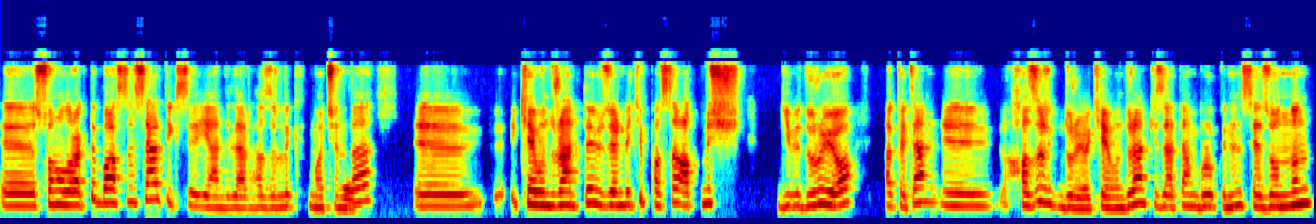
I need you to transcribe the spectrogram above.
E, son olarak da Boston Celtics'i yendiler hazırlık maçında. Evet. E, Kevin Durant de üzerindeki pası atmış gibi duruyor. Hakikaten e, hazır duruyor Kevin Durant ki zaten Brooklyn'in sezonunun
